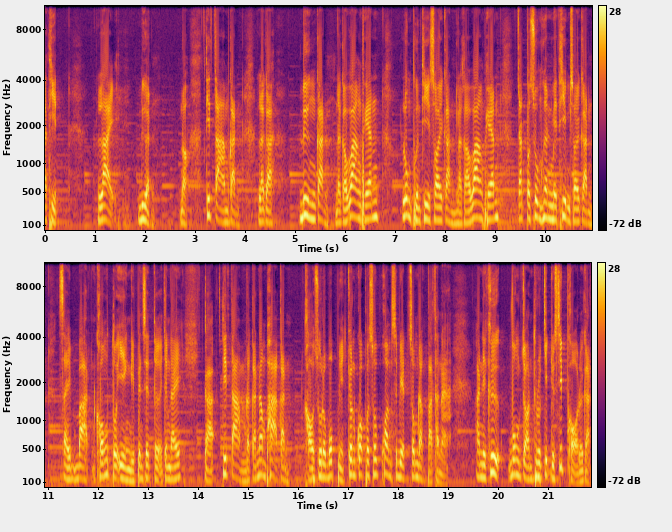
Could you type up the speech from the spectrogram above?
อาทิตย์ไล่เดือนเนาะติดตามกันแล้วก็ดึงกันแล้วก็วางแผนลงพื้นที่ซอยกันแล้วก็วางแผนจัดประชุมเฮือนเมทีมซอยกัน ใส่บาทของตัวเองนี่เป็นเซนเตอร์จังไดก็ติดตามแล้วก็นำพากัน เข้าสู่ระบบนี่จนกว่าประสบความสำเร็จสมดังปรารถนา อันนี้คือวงจรธุรกิจอยู่ 10ข้อด้วยกัน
